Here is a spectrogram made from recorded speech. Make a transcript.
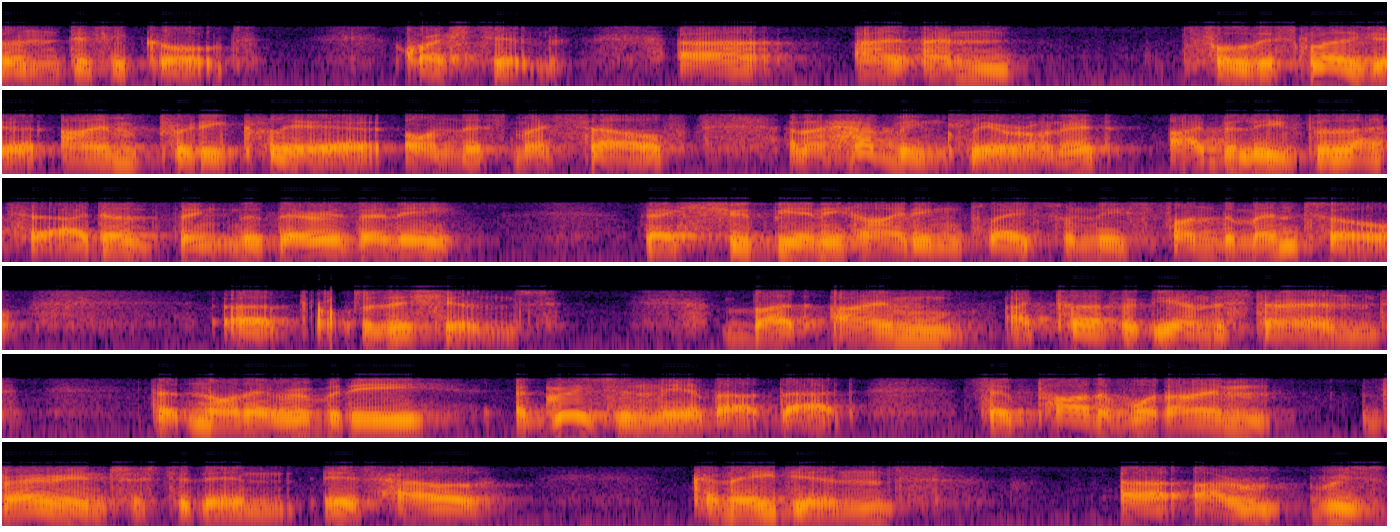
and difficult question. Uh, and, and full disclosure, I'm pretty clear on this myself, and I have been clear on it. I believe the latter. I don't think that there is any, there should be any hiding place from these fundamental uh, propositions. But I'm, I perfectly understand that not everybody agrees with me about that. So part of what I'm very interested in is how Canadians uh, are re-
